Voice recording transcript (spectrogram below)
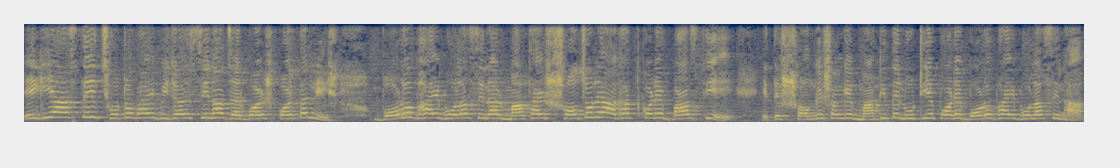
এগিয়ে আসতেই ছোট ভাই বিজয় সিনহা, যার বয়স পঁয়তাল্লিশ, বড় ভাই ভোলা সিনহার মাথায় সজোরে আঘাত করে বাঁশ দিয়ে। এতে সঙ্গে সঙ্গে মাটিতে লুটিয়ে পড়ে বড় ভাই ভোলা সিনহা।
